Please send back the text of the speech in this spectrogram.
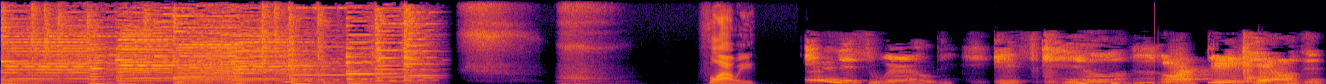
Flowey. In this world, it's kill or be killed.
